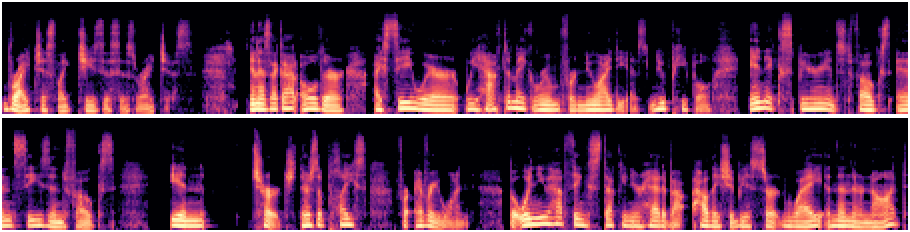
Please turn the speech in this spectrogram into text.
righteous like Jesus is righteous. And as I got older, I see where we have to make room for new ideas, new people, inexperienced folks, and seasoned folks in church. There's a place for everyone. But when you have things stuck in your head about how they should be a certain way and then they're not,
